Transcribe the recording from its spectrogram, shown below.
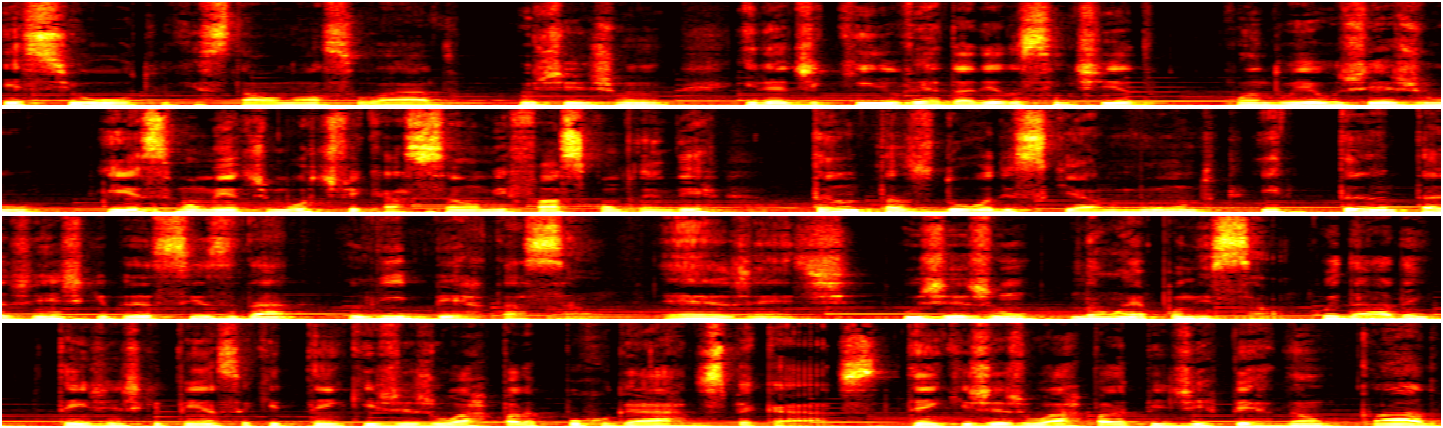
esse outro que está ao nosso lado. O jejum, ele adquire o verdadeiro sentido quando eu jejuo. E esse momento de mortificação me faz compreender tantas dores que há no mundo e tanta gente que precisa da libertação. É, gente, o jejum não é punição. Cuidado, hein? Tem gente que pensa que tem que jejuar para purgar dos pecados, tem que jejuar para pedir perdão. Claro,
